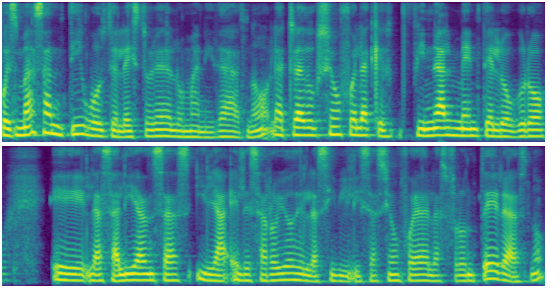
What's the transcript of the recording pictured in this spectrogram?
pues más antiguos de la historia de la humanidad, ¿no? La traducción fue la que finalmente logró eh, las alianzas y el desarrollo de la civilización fuera de las fronteras, ¿no?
